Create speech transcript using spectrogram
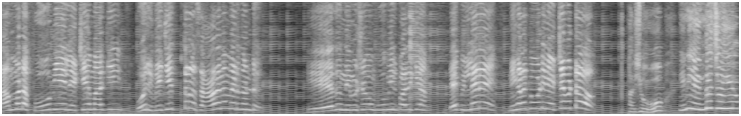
നമ്മുടെ ഭൂമിയെ ലക്ഷ്യമാക്കി ഒരു വിചിത്ര സാധനം വരുന്നുണ്ട്. ഏത് നിമിഷവും ഭൂമിയിൽ പതിക്കാം. ഏ പിള്ളേരെ നിങ്ങളൊക്കെ ഓടി രക്ഷപ്പെട്ടോ? അയ്യോ ഇനി എന്ത് ചെയ്യും?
